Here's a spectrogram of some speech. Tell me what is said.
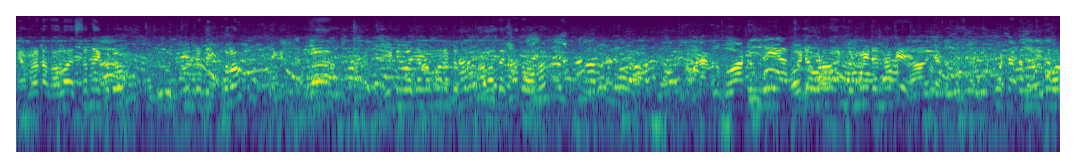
ক্যামেরাটা ভালো আসছে না একটু? ঠিক করো। ইউটিউবে যাব মানে একটু ভালো দেখাতে হবে। আমরা এখন বোয়া ডুংরি আছি ওইটা বড় ডুমরিটা নাকি আর ওইটা উপর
